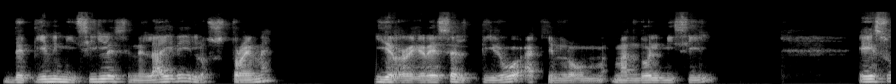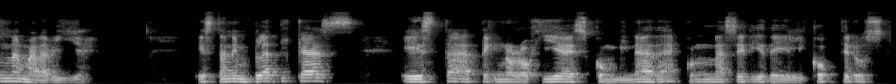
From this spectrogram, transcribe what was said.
Detiene misiles en el aire y los truena y regresa el tiro a quien lo mandó el misil. Es una maravilla. Están en pláticas, esta tecnología es combinada con una serie de helicópteros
